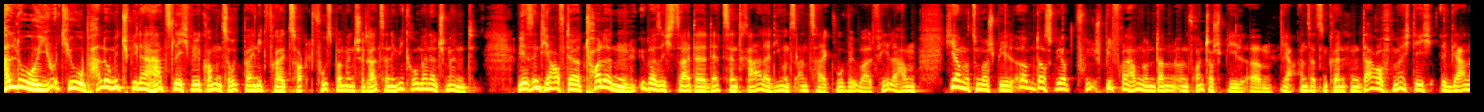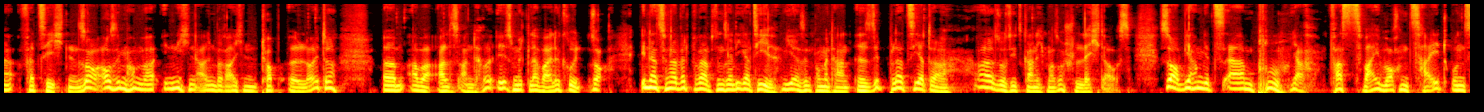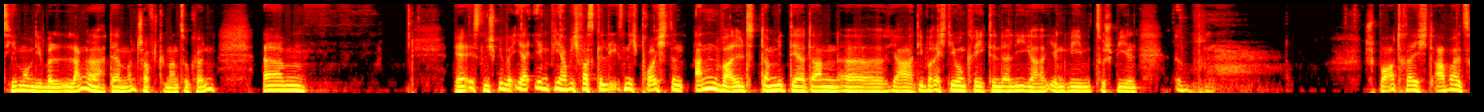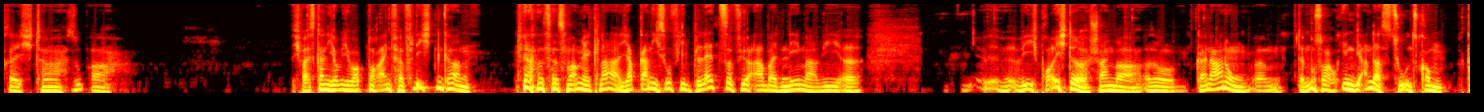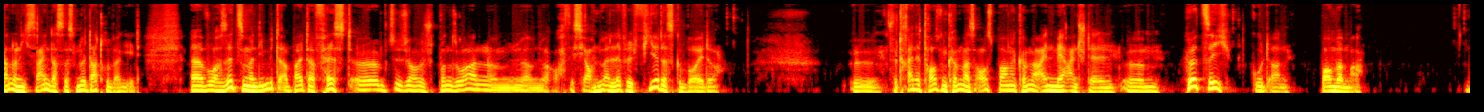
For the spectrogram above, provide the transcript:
Hallo YouTube, hallo Mitspieler, herzlich willkommen zurück bei Nick Frei zockt Fußballmanager 13 im Mikromanagement. Wir sind hier auf der tollen Übersichtsseite der Zentrale, die uns anzeigt, wo wir überall Fehler haben. Hier haben wir zum Beispiel, ähm, dass wir spielfrei haben und dann ein Freundschaftsspiel ähm, ja, ansetzen könnten. Darauf möchte ich gerne verzichten. So, außerdem haben wir nicht in allen Bereichen Top-Leute. Ähm, aber alles andere ist mittlerweile grün. So, internationaler Wettbewerb ist unser Liga-Ziel. Wir sind momentan äh, siebtplatzierter. Also sieht's gar nicht mal so schlecht aus. So, wir haben jetzt ähm, puh, ja fast zwei Wochen Zeit, uns hier mal um die Belange der Mannschaft kümmern zu können. Ähm, er ist nicht spielbar. Ja, irgendwie habe ich was gelesen. Ich bräuchte einen Anwalt, damit der dann äh, ja die Berechtigung kriegt, in der Liga irgendwie mitzuspielen. Äh, Sportrecht, Arbeitsrecht, super. Ich weiß gar nicht, ob ich überhaupt noch einen verpflichten kann. Ja, das war mir klar. Ich habe gar nicht so viel Plätze für Arbeitnehmer, wie, äh, wie ich bräuchte, scheinbar. Also, keine Ahnung. Ähm, der muss doch auch irgendwie anders zu uns kommen. Kann doch nicht sein, dass das nur darüber geht. Äh, wo sitzen wir die Mitarbeiter fest? Äh, Sponsoren, äh, ja, das ist ja auch nur Level 4, das Gebäude. Äh, für 300.000 können wir es ausbauen, dann können wir einen mehr einstellen. Ähm, hört sich gut an. Bauen wir mal.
